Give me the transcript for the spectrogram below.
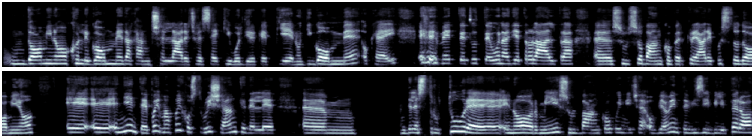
un domino con le gomme da cancellare, cioè secchi vuol dire che è pieno di gomme, ok? E le mette tutte una dietro l'altra eh, sul suo banco per creare questo domino. E, e, e niente, poi, ma poi costruisce anche delle... Um, delle strutture enormi sul banco, quindi c'è ovviamente visibili, però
